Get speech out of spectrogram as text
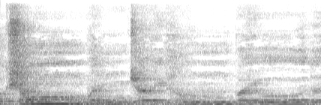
भक्षं पञ्चविधं पयोदधियुतम्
